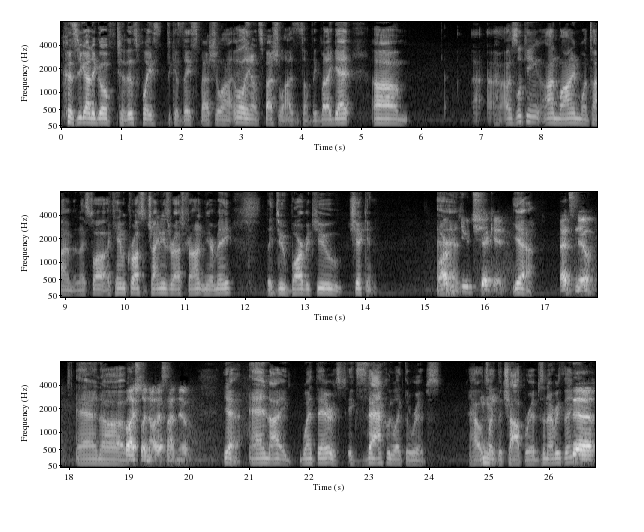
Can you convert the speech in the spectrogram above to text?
Because you got to go to this place because they specialize. Well, they don't specialize in something, but I get. Um, I, I was looking online one time and I saw I came across a Chinese restaurant near me. They do barbecue chicken. And- barbecue chicken. yeah, That's new. and uh, Well, actually, no, that's not new. yeah, and I went there. It's exactly like the ribs, how it's Mhm. like the chop ribs and everything. Yeah.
